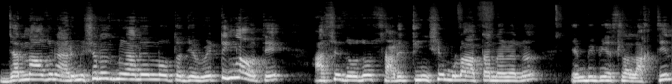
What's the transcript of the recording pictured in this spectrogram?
ज्यांना अजून ॲडमिशनच मिळालेलं नव्हतं जे वेटिंगला होते असे जवळजवळ साडेतीनशे मुलं आता नव्यानं एम बी बी एसला लागतील.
